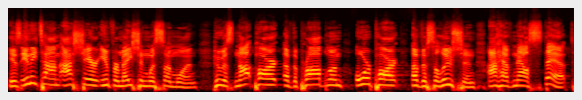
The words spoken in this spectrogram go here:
is anytime I share information with someone who is not part of the problem or part of the solution, I have now stepped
